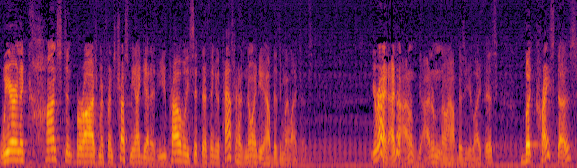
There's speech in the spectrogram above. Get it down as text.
we are in a constant barrage, my friends. Trust me, I get it. You probably sit there thinking, the pastor has no idea how busy my life is. You're right. I don't, I don't, I don't know how busy your life is. But Christ does.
